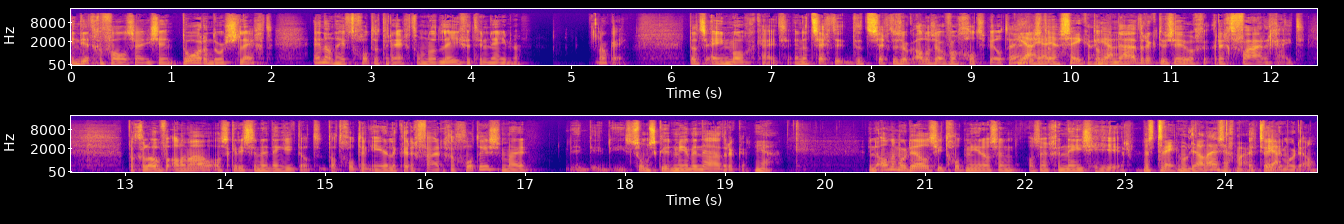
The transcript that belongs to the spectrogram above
In dit geval zijn ze door en door slecht. En dan heeft God het recht om dat leven te nemen. Oké. Dat is één mogelijkheid. En dat zegt, dat zegt dus ook alles over een godsbeeld. Hè? Ja, dus ja, dat, ja, zeker. Dat ja. benadrukt dus heel erg rechtvaardigheid. We geloven allemaal als christenen, denk ik, dat, dat God een eerlijke, rechtvaardige God is. Maar soms kun je het meer benadrukken. ja. Een ander model ziet God meer als een, als een geneesheer. Dat is het tweede model, hè, zeg maar. Het tweede Ja. model.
